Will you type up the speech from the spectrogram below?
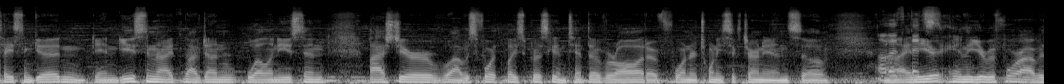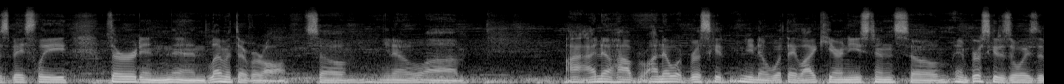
tasting good. And in Houston, I, I've done well in Houston. Last year, I was fourth place brisket and tenth overall out of 426 turn-ins. So. Oh, that- uh, and, the year, and the year before, I was basically third and, and 11th overall. So, you know, um, I, I know how I know what brisket, you know, what they like here in Houston. So, and brisket is always the,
